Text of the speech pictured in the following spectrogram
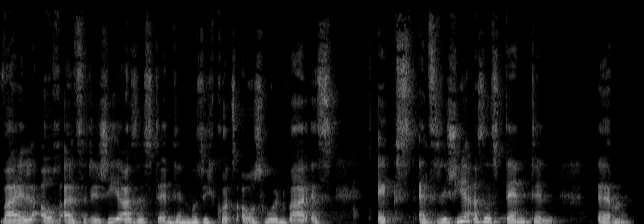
weil auch als Regieassistentin, muss ich kurz ausholen, war es ex, als Regieassistentin ähm,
